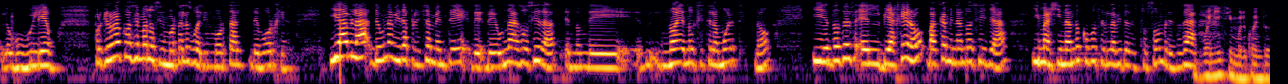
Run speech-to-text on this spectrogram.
lo googleo. Porque una cosa se llama Los Inmortales o El Inmortal de Borges. Y habla de una vida precisamente de, de una sociedad en donde no, hay- no existe la muerte, ¿no? Y entonces el viajero va caminando hacia allá, imaginando cómo será la vida de estos hombres. O sea, Es buenísimo el cuento.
